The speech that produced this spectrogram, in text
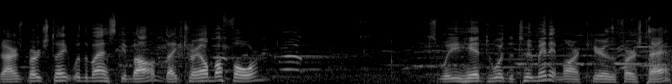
Dyersburg State with the basketball. They trail by four. So we head toward the two-minute mark here of the first half.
